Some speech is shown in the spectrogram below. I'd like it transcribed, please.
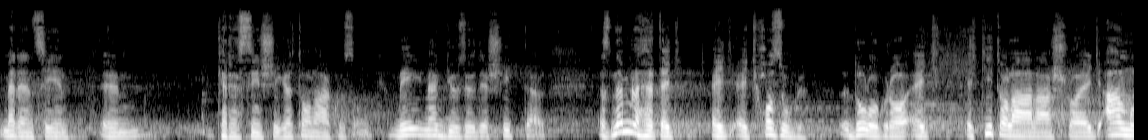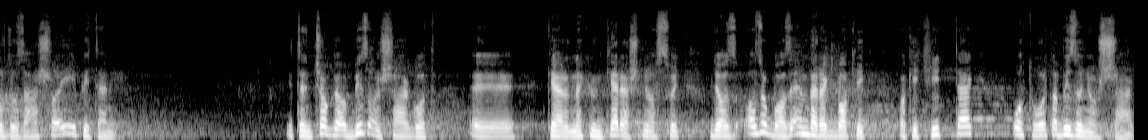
medencén kereszténységgel találkozunk. Mély meggyőződés hittel. Ez nem lehet egy, egy, egy hazug dologra, egy, egy kitalálásra, egy álmodozásra építeni. Itt csak a bizonságot kell nekünk keresni, azt, hogy, hogy az, azokban az emberekben, akik, akik hittek, ott volt a bizonyosság.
